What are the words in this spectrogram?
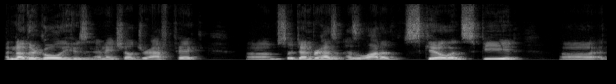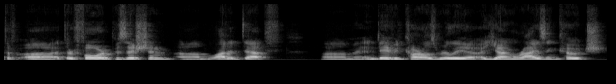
another goalie who's an NHL draft pick. Um, so Denver has has a lot of skill and speed uh, at the uh, at their forward position, um, a lot of depth, um, and David Carle is really a, a, young rising coach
